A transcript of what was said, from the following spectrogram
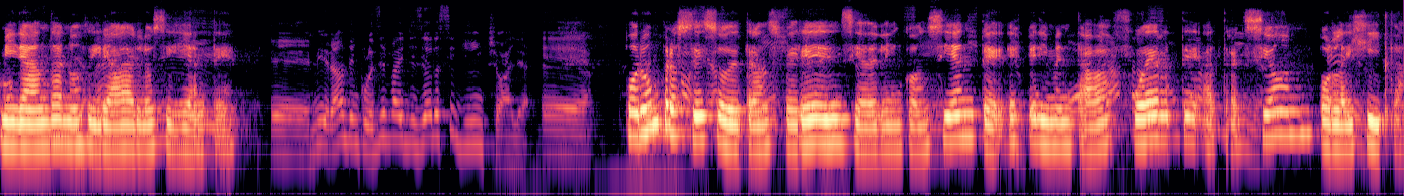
Miranda nos dirá lo siguiente. Miranda, inclusive, va a decir lo siguiente, olha, por un proceso de transferencia del inconsciente experimentaba fuerte atracción por la hijita.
